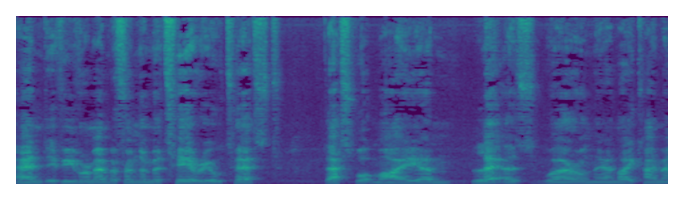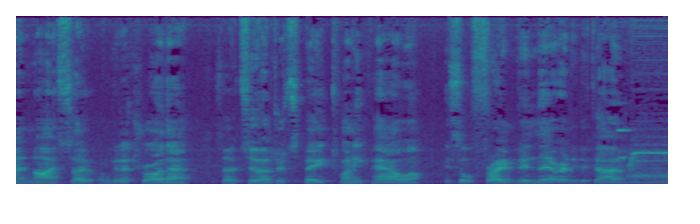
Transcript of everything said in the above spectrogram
And if you remember from the material test that's what my um, letters were on there and they came out nice so I'm going to try that. So 200 speed 20 power. It's all framed in there ready to go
